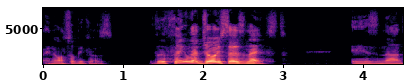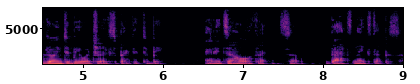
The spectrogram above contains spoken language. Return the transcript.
And also because the thing that Joy says next is not going to be what you expect it to be. And it's a whole thing. So that's next episode.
